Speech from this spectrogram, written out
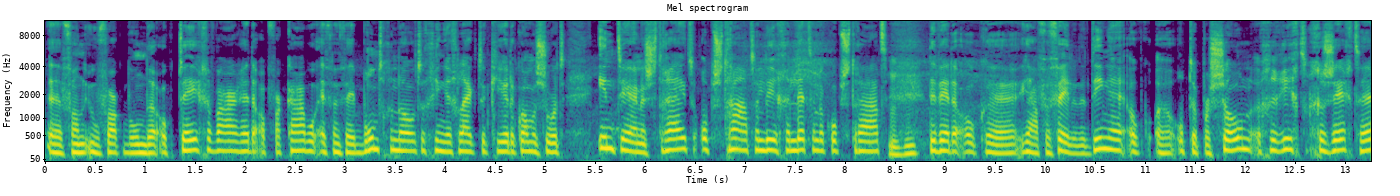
uh, van uw vakbonden ook tegen waren. De Abfacabo, FNV-bondgenoten gingen gelijk tekeer. Er kwam een soort interne strijd op straten liggen, letterlijk op straat. Mm -hmm. Er werden ook uh, ja, vervelende dingen, ook uh, op de persoon gericht gezegd. Hè.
